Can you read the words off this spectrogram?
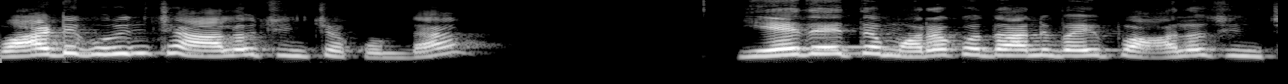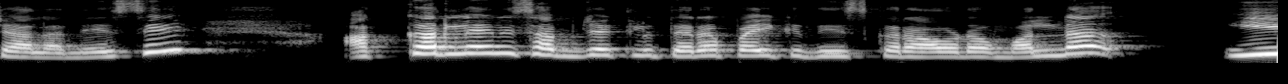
వాటి గురించి ఆలోచించకుండా ఏదైతే మరొక దాని వైపు ఆలోచించాలనేసి అక్కర్లేని సబ్జెక్టులు తెరపైకి తీసుకురావడం వలన ఈ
